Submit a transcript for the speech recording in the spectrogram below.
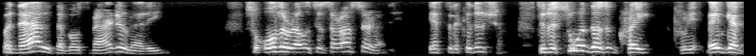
But now that they're both married already, so all the relatives are us already after the kedusha. The Nisuan doesn't create create maybe again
